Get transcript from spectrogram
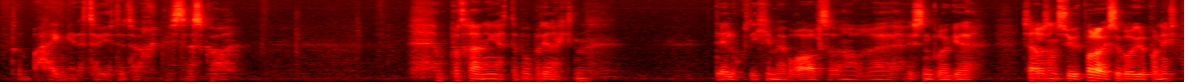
Jeg tror bare henger det tøyet til tørk hvis jeg skal opp på trening etterpå på direkten. Det lukter ikke mye bra, altså, når, eh, hvis en bruker Særlig sånn super, da, hvis du bruker det på nytt.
